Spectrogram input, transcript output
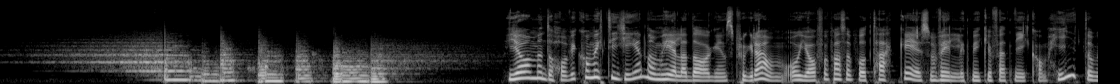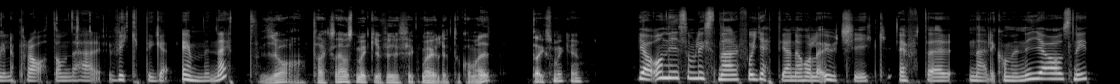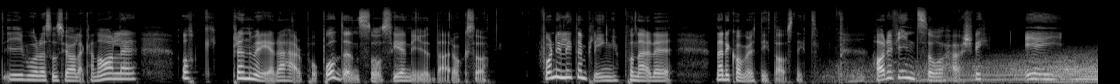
Ja, men då har vi kommit igenom hela dagens program och jag får passa på att tacka er så väldigt mycket för att ni kom hit och ville prata om det här viktiga ämnet. Ja, tack så hemskt mycket för att vi fick möjlighet att komma hit. Tack så mycket. Ja, och ni som lyssnar får jättegärna hålla utkik efter när det kommer nya avsnitt i våra sociala kanaler och prenumerera här på podden så ser ni ju där också. Får ni en liten pling på när det, när det kommer ett nytt avsnitt. Ha det fint så hörs vi. Hej hej!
